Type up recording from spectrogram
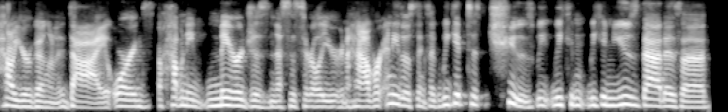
how you're going to die or ex- how many marriages necessarily you're going to have or any of those things like we get to choose we we can we can use that as a,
